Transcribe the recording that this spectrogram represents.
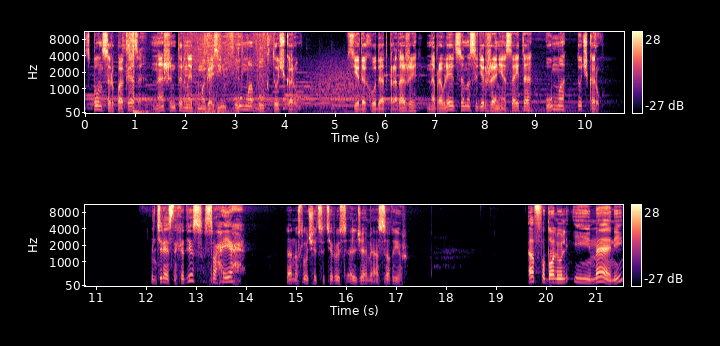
Спонсор показа – наш интернет-магазин ummabook.ru. Все доходы от продажи направляются на содержание сайта umma.ru. Интересный хадис, сахих. В данном случае цитируюсь Аль-Джами Ас-Сагир. أفضل الإيمان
